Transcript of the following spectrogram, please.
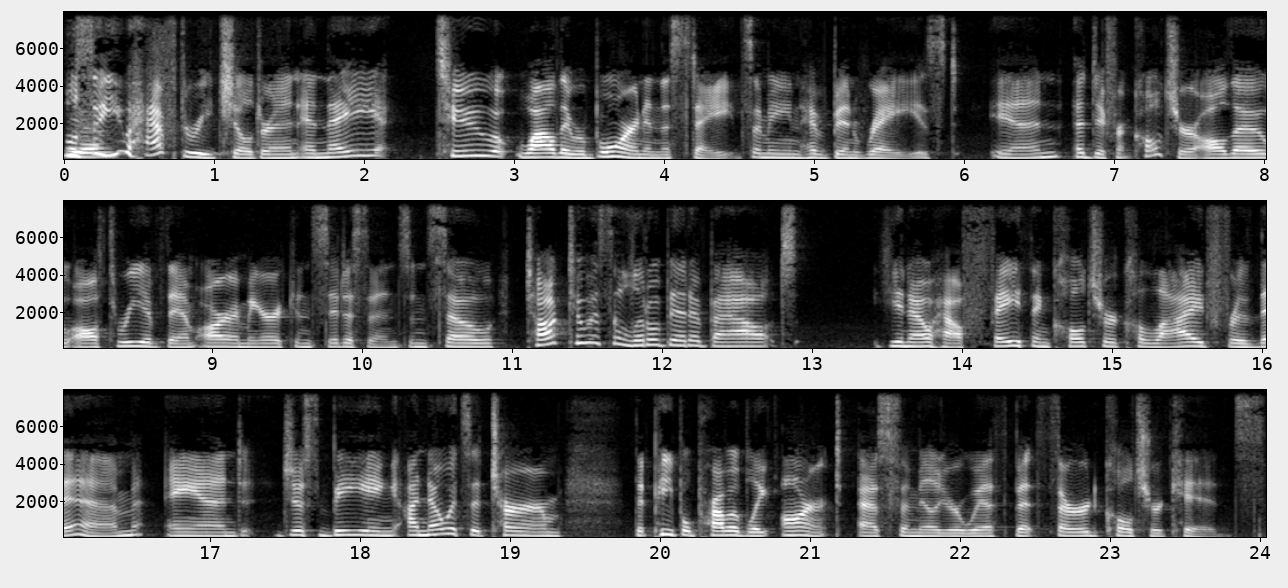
Well, yeah. so you have three children, and they, two, while they were born in the States, I mean, have been raised in a different culture, although all three of them are American citizens. And so, talk to us a little bit about you know how faith and culture collide for them and just being i know it's a term that people probably aren't as familiar with, but third culture kids.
